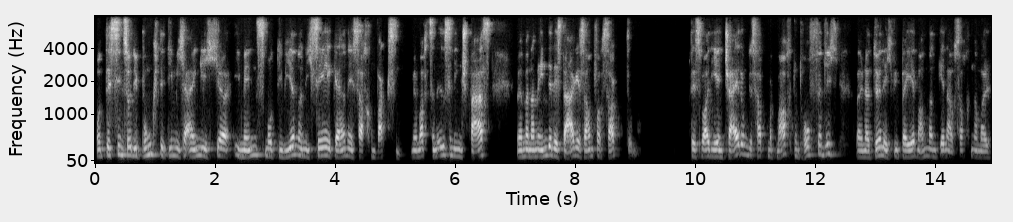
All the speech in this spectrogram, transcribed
Und das sind so die Punkte, die mich eigentlich äh, immens motivieren und ich sehe gerne Sachen wachsen. Mir macht es einen irrsinnigen Spaß, wenn man am Ende des Tages einfach sagt, das war die Entscheidung, das hat man gemacht und hoffentlich, weil natürlich, wie bei jedem anderen, gehen auch Sachen einmal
